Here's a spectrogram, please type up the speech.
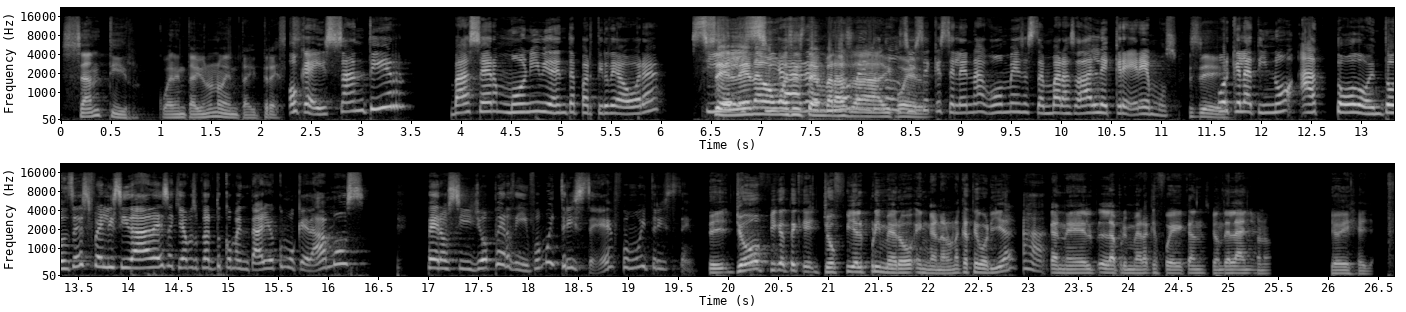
Santir, 4193. Ok, Santir va a ser Moni Vidente a partir de ahora. Si, Selena si Gómez está embarazada, dijo Nos él. dice que Selena Gómez está embarazada, le creeremos. Sí. Porque le atinó a todo. Entonces, felicidades. Aquí vamos a poner tu comentario como quedamos. Pero sí, yo perdí. Fue muy triste, ¿eh? Fue muy triste. Sí, Yo, fíjate que yo fui el primero en ganar una categoría. Ajá. Gané el- la primera que fue canción del año, ¿no? Yo dije, ya,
